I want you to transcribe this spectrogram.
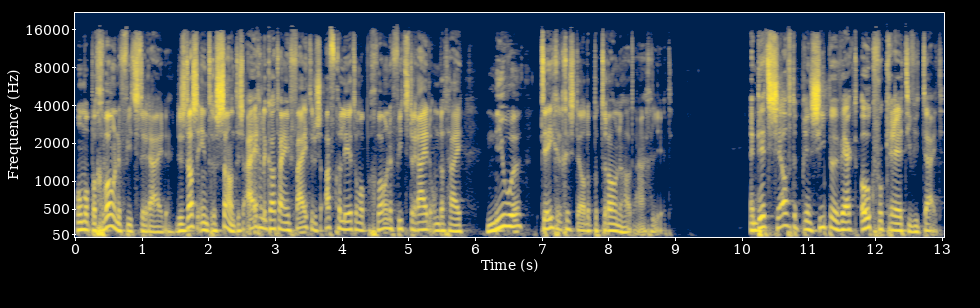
om op een gewone fiets te rijden. Dus dat is interessant. Dus eigenlijk had hij in feite dus afgeleerd om op een gewone fiets te rijden, omdat hij nieuwe tegengestelde patronen had aangeleerd. En ditzelfde principe werkt ook voor creativiteit.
